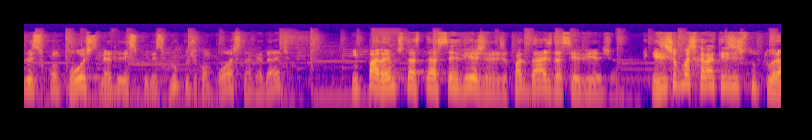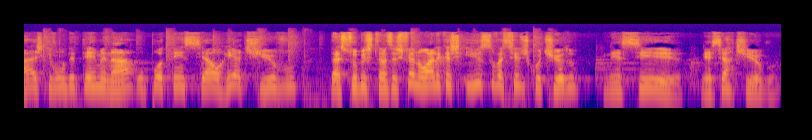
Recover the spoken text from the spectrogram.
desse composto, né, desse, desse grupo de compostos, na verdade, em parâmetros da, da cerveja, né, da qualidade da cerveja. Existem algumas características estruturais que vão determinar o potencial reativo das substâncias fenólicas e isso vai ser discutido nesse, nesse artigo.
